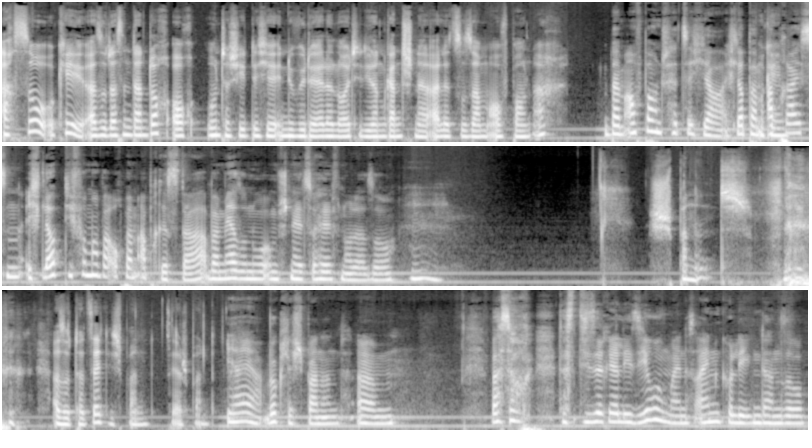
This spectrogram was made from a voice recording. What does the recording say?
Ach so, okay. Also das sind dann doch auch unterschiedliche individuelle Leute, die dann ganz schnell alle zusammen aufbauen. Ach. Beim Aufbauen schätze ich ja. Ich glaube beim okay. Abreißen, ich glaube die Firma war auch beim Abriss da, aber mehr so nur, um schnell zu helfen oder so. Hm. Spannend. also tatsächlich spannend, sehr spannend. Ja, ja, wirklich spannend. Ähm, was auch, dass diese Realisierung meines einen Kollegen dann so,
